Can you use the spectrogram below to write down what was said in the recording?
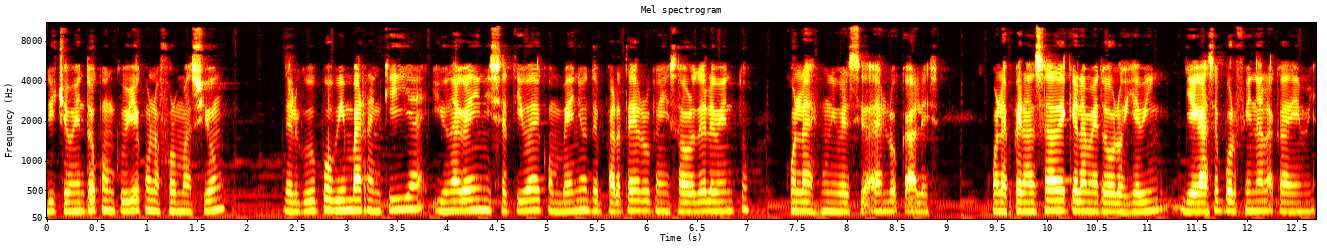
Dicho evento concluye con la formación del grupo BIM Barranquilla y una gran iniciativa de convenios de parte del organizador del evento con las universidades locales, con la esperanza de que la metodología BIM llegase por fin a la academia.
